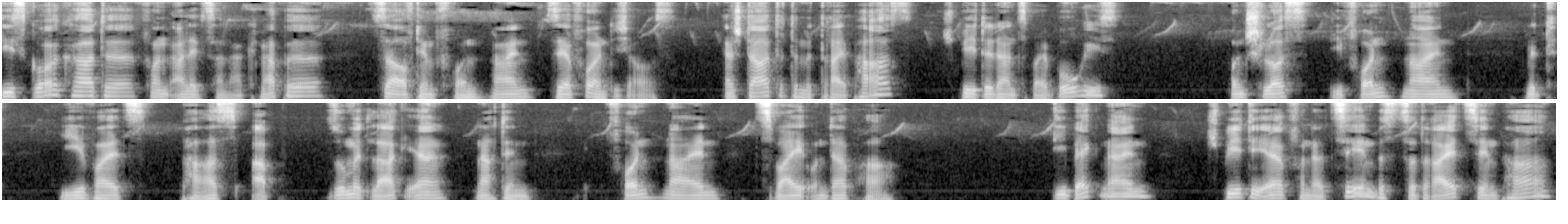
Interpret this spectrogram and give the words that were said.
Die Scorekarte von Alexander Knappe sah auf dem Frontline sehr freundlich aus. Er startete mit drei Pars, spielte dann zwei Bogies und schloss die Frontline mit jeweils Pars ab. Somit lag er nach den Frontline zwei unter Paar. Die Backline spielte er von der 10 bis zur 13 Paar,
